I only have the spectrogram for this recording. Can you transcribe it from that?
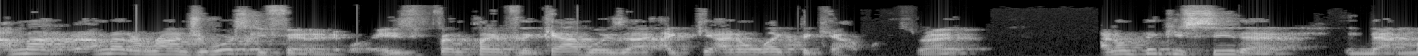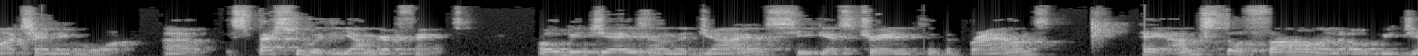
I'm not I'm not a Ron Jaworski fan anymore. He's been playing for the Cowboys. I, I, I don't like the Cowboys, right? I don't think you see that that much anymore, uh, especially with younger fans. OBJ's on the Giants. He gets traded to the Browns. Hey, I'm still following OBJ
